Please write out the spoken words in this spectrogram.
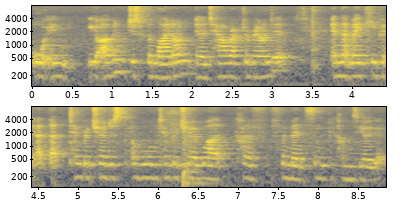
or in your oven just with the light on and a towel wrapped around it. And that may keep it at that temperature, just a warm temperature while it kind of ferments and becomes yogurt.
